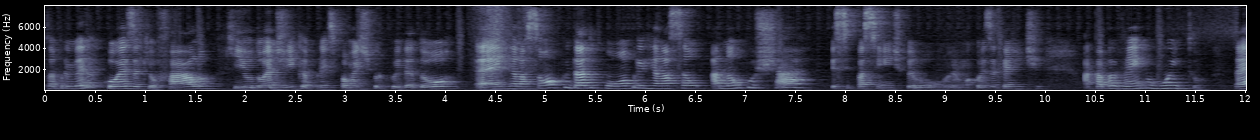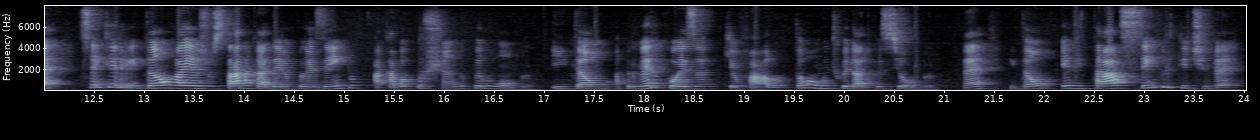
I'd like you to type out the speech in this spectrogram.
Então, a primeira coisa que eu falo, que eu dou a dica principalmente para o cuidador, é em relação ao cuidado com o ombro, em relação a não puxar esse paciente pelo ombro. É uma coisa que a gente acaba vendo muito, né? Sem querer, então, vai ajustar na cadeira, por exemplo, acaba puxando pelo ombro. Então, a primeira coisa que eu falo, toma muito cuidado com esse ombro, né? Então, evitar sempre que tiver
